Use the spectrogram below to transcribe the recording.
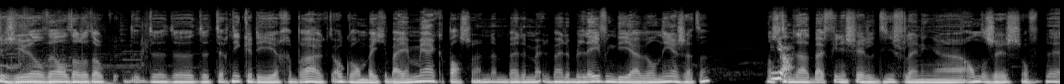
Dus je wil wel dat het ook de, de, de technieken die je gebruikt ook wel een beetje bij je merk passen. En bij de, bij de beleving die jij wil neerzetten. Als het inderdaad bij financiële dienstverlening uh, anders is. Of, eh,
